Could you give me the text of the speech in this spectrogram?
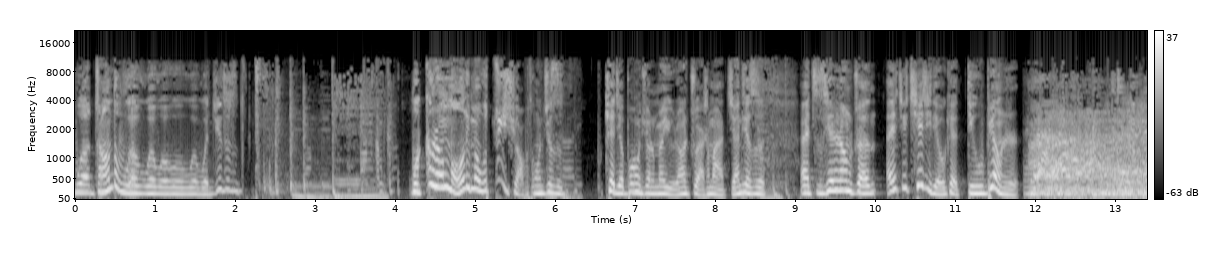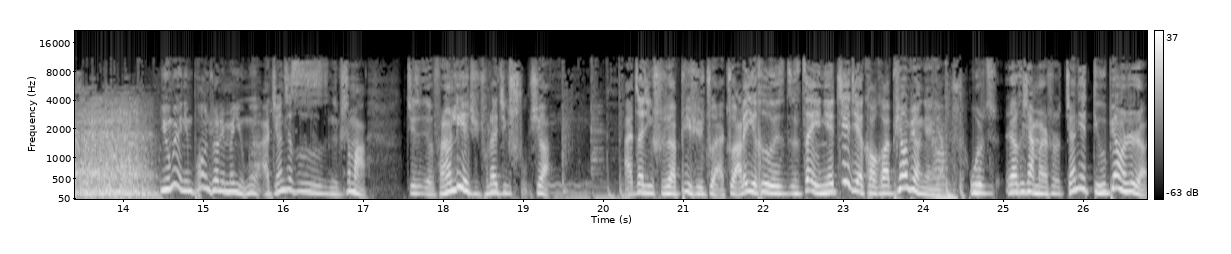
我真的，我我我我我我就是。我个人脑里面我最想不通就是看见朋友圈里面有人转什么，今天是，哎，之前让转，哎，就前几天我看丢病日，有没有？你们朋友圈里面有没有？啊，今天是那个什么，就是反正列举出来几个属相，哎，这几个属相必须转，转了以后这一年健健康康、平平安安。我然后下面说今天丢病日，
